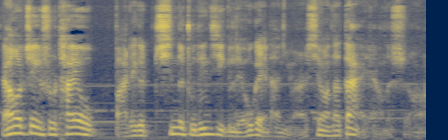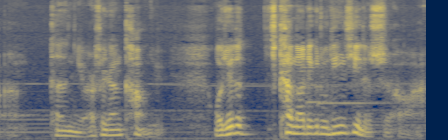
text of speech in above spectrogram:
然后这个时候，他又把这个新的助听器留给他女儿，希望她戴上的时候啊，他的女儿非常抗拒。我觉得看到这个助听器的时候啊，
